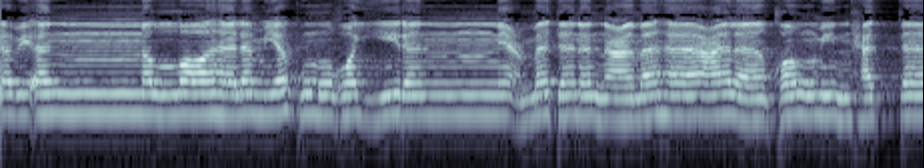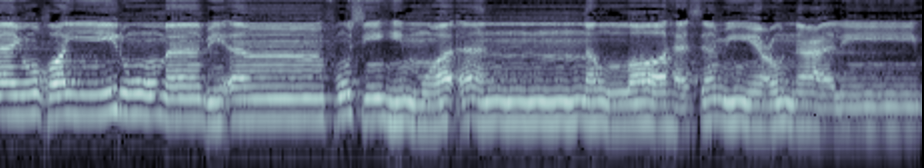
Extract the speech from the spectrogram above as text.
بأن الله لم يك مغيرا نعمة ننعمها على قوم حتى يغيروا ما بأنفسهم وأن الله سميع عليم.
